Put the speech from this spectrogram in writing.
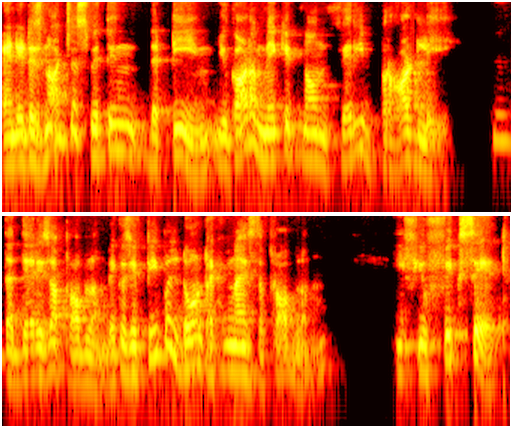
and it is not just within the team, you got to make it known very broadly mm-hmm. that there is a problem. Because if people don't recognize the problem, if you fix it,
